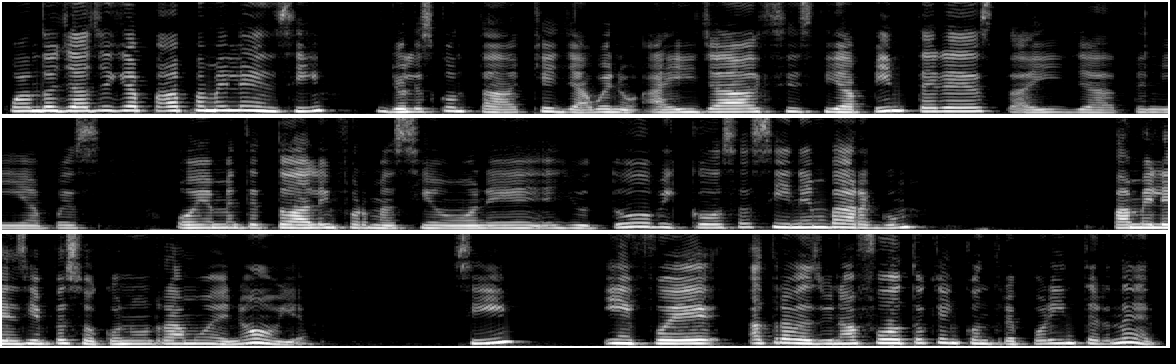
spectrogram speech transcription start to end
Cuando ya llegué a Pamelensi, yo les contaba que ya, bueno, ahí ya existía Pinterest, ahí ya tenía pues obviamente toda la información en YouTube y cosas, sin embargo, Pamelensi empezó con un ramo de novia. ¿Sí? Y fue a través de una foto que encontré por internet.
